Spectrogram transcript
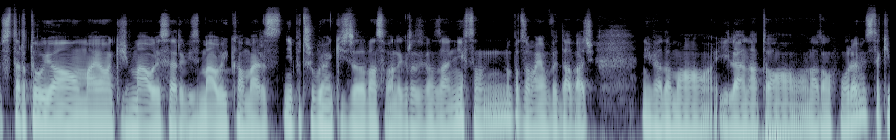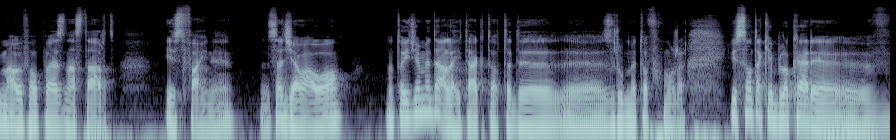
startują, mają jakiś mały serwis, mały e-commerce, nie potrzebują jakichś zaawansowanych rozwiązań, nie chcą, no po co mają wydawać nie wiadomo ile na, to, na tą chmurę, więc taki mały VPS na start jest fajny. Zadziałało, no to idziemy dalej, tak? To wtedy y, zróbmy to w chmurze. I są takie blokery w,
